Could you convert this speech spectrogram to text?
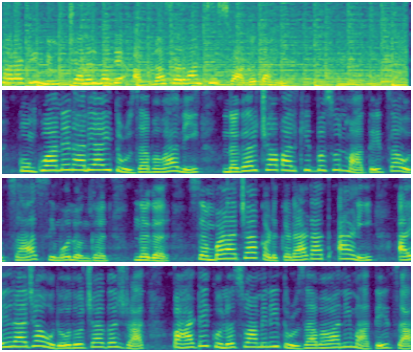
मराठी न्यूज चॅनलमध्ये आपणा सर्वांचे स्वागत आहे. कुंकवाने नाली आई तुळजाभवानी नगरच्या पालखीत बसून मातेचा उत्साह सीमोल्लंघन. नगर संबळाच्या कडकडाटात आणि आई राजा उदोदोच्या गजरात पहाटे कुलस्वामिनी तुळजाभवानी मातेचा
